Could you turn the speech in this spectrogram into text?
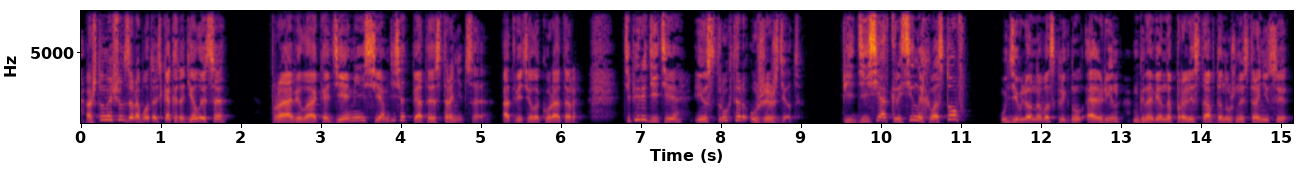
А что насчет заработать, как это делается? Правила Академии, 75-я страница, ответила куратор. Теперь идите, инструктор уже ждет. «Пятьдесят крысиных хвостов?» – удивленно воскликнул Эльрин, мгновенно пролистав до нужной страницы.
